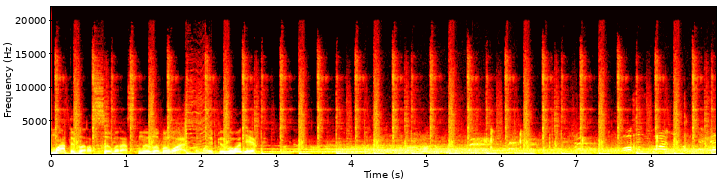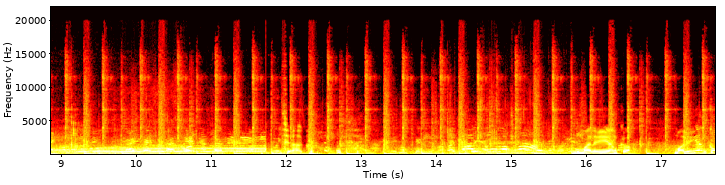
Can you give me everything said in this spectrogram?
Момати зараз Северест не забиває в цьому епізоді. Дякую. Малієнко. Малієнко!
